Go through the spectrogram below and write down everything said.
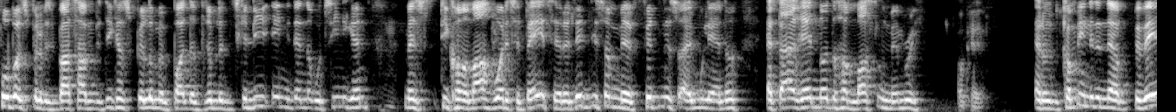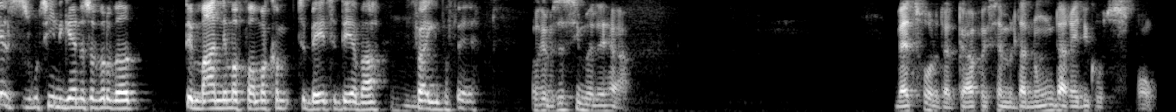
fodboldspiller, hvis vi bare tager dem, hvis de ikke har spillet med bold og dribler, de skal lige ind i den der rutine igen, Mm. mens de kommer meget hurtigt tilbage til det. Lidt ligesom med fitness og alt muligt andet, at der er rent noget, der hedder muscle memory. Okay. At du kommer ind i den der bevægelsesrutine igen, og så vil du være, det er meget nemmere for mig at komme tilbage til det, jeg var, mm. før jeg gik på ferie. Okay, men så sig mig det her. Hvad tror du, der gør for eksempel, der er nogen, der er rigtig god til sprog?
